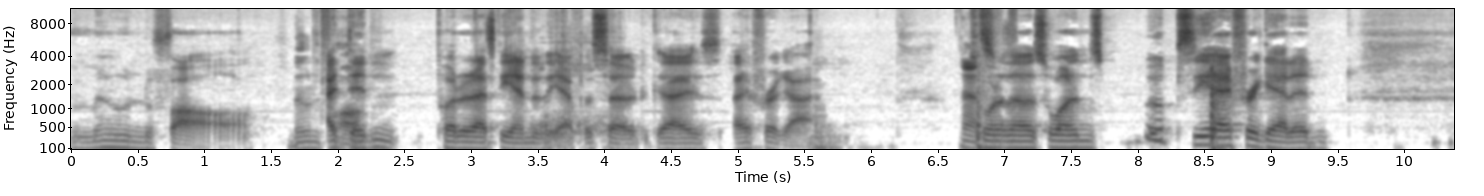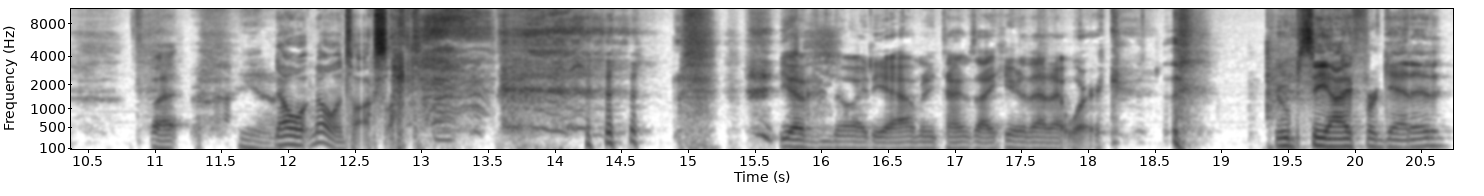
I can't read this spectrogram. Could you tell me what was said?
Moonfall. Moonfall. I didn't put it at the end of the episode, guys. I forgot. That's it's one of those ones. Oopsie, I forget it. But you know, no no one talks like that. you have no idea how many times I hear that at work. Oopsie, I forget it.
